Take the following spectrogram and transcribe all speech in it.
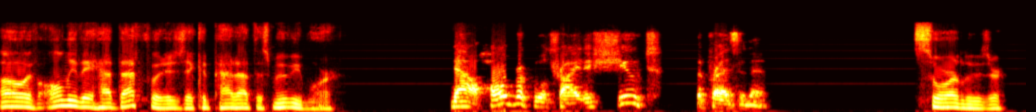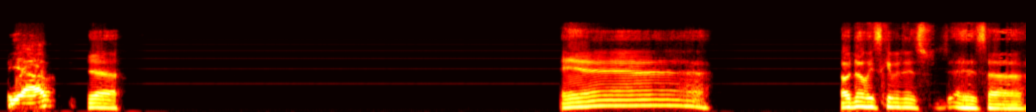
Oh, if only they had that footage, they could pad out this movie more. Now, Holbrook will try to shoot the president. Sore loser. Yeah, Yeah. Yeah. Oh no, he's giving his his uh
